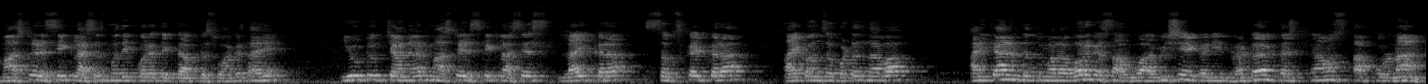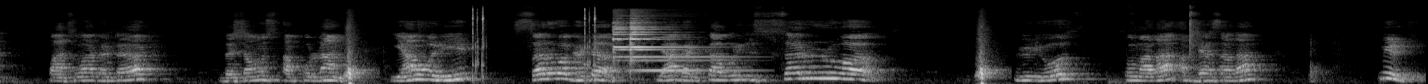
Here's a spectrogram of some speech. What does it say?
Master S के क्लासेसमध्ये परत एकदा आपलं स्वागत आहे. YouTube channel master S K classes like करा सबस्क्राईब करा आयकॉनचं बटन दाबा. आणि त्यानंतर तुम्हाला वर्ग सहावा विषय गणित घटक दशांश अपूर्णांक पाचवा घटक दशांश अपूर्णांक. यावरील सर्व घटक या घटकावरील सर्व व्हिडिओज तुम्हाला अभ्यासाला मिळतील.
